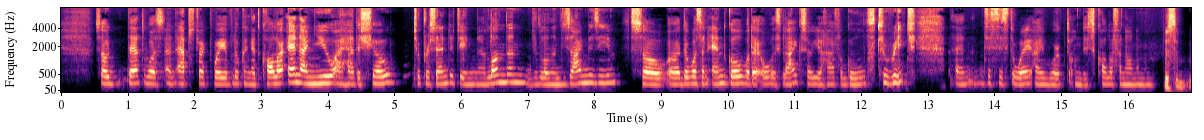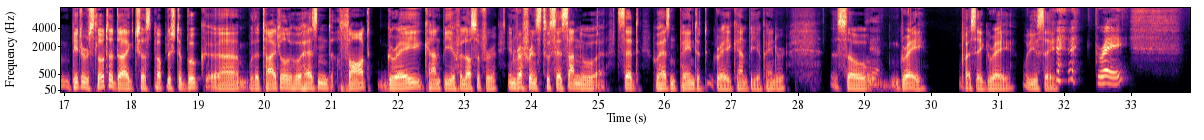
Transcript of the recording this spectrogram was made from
So that was an abstract way of looking at color. And I knew I had a show to present it in uh, London, the London Design Museum. So uh, there was an end goal, what I always like. So you have a goal to reach. And this is the way I worked on this color phenomenon. This Peter Sloterdijk just published a book uh, with a title "Who Hasn't Thought Gray Can't Be a Philosopher," in reference to Cézanne, who said, "Who hasn't painted gray can't be a painter." So, yeah. gray. If I say gray, what do you say? gray.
